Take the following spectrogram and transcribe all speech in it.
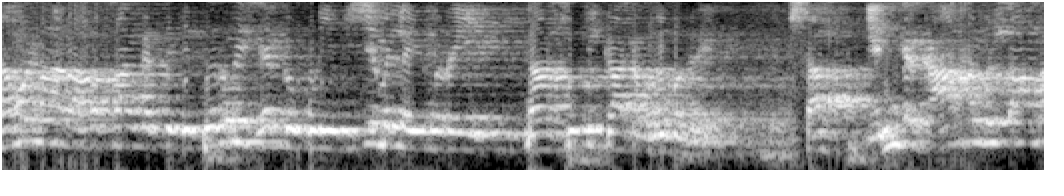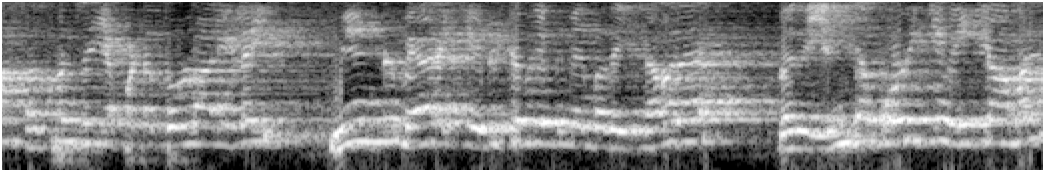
தமிழ்நாடு அரசாங்கத்துக்கு பெருமை சேர்க்கக்கூடிய விஷயம் இல்லை என்பதை நான் சுட்டிக்காட்ட விரும்புகிறேன். எந்த காரணம் இல்லாமல் சஸ்பெண்ட் செய்யப்பட்ட தொழிலாளிகளை மீண்டும் வேலைக்கு எடுக்க வேண்டும் என்பதை தவிர வேற எந்த கோரிக்கை வைக்காமல்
